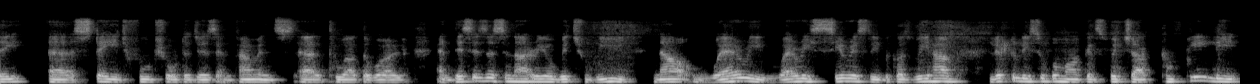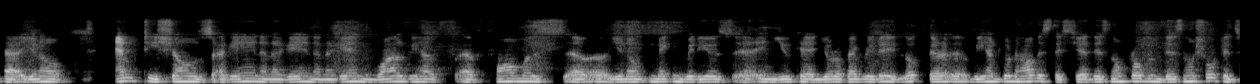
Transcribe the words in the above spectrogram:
they uh, stage food shortages and famines uh, throughout the world. And this is a scenario which we now very very seriously because we have literally supermarkets which are completely uh, you know empty shelves again and again and again while we have uh, farmers uh, you know making videos uh, in uk and europe every day. Look there uh, we had good harvest this year. There's no problem. There's no shortage.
